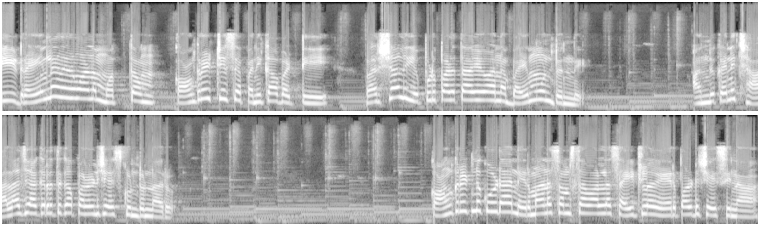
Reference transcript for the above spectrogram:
ఈ డ్రైన్ల నిర్మాణం మొత్తం కాంక్రీట్ చేసే పని కాబట్టి వర్షాలు ఎప్పుడు పడతాయో అన్న భయం ఉంటుంది. అందుకని చాలా జాగ్రత్తగా పనులు చేసుకుంటున్నారు. కాంక్రీట్ను కూడా నిర్మాణ సంస్థ వాళ్ళ సైట్లో ఏర్పాటు చేసిన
